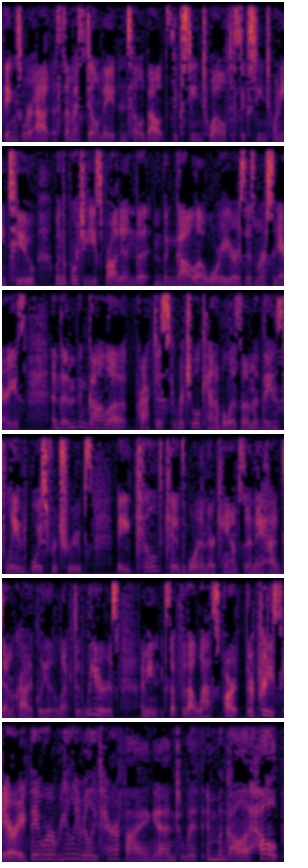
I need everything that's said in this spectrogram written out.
things were at a semi-stalemate until about 1612 to 1622, when the Portuguese brought in the Mbangala warriors as mercenaries. And the Mbangala practiced ritual cannibalism, they enslaved boys for troops, they killed kids born in their camps, and they had democratically elected leaders. I mean, except for that last part, they're pretty scary. They were really, really terrifying, and with Mbangala help,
